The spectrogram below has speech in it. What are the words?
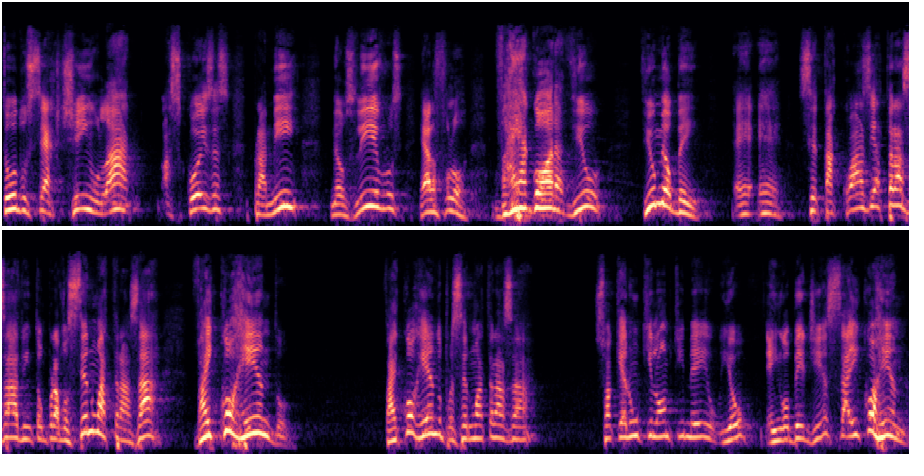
Tudo certinho lá, as coisas para mim, meus livros. Ela falou: vai agora, viu? Viu, meu bem? É, é, você está quase atrasado. Então, para você não atrasar, vai correndo. Vai correndo para você não atrasar. Só que era um quilômetro e meio. E eu, em obediência, saí correndo.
